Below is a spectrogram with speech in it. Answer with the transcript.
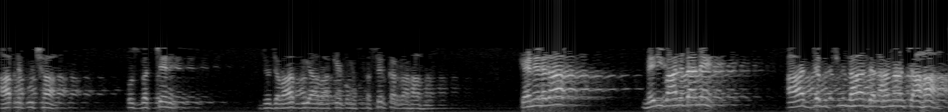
آپ نے پوچھا، اس بچے نے جو جواب دیا، واقعے کو مختصر کر رہا ہوں۔ کہنے لگا، میری والدہ نے آج جب چولہا جلانا چاہا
